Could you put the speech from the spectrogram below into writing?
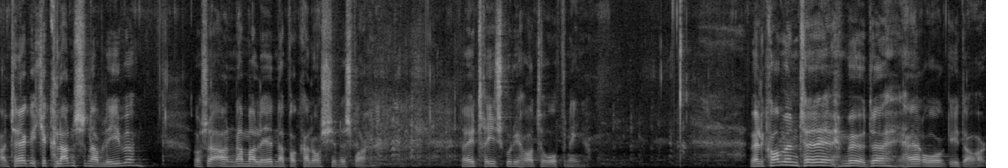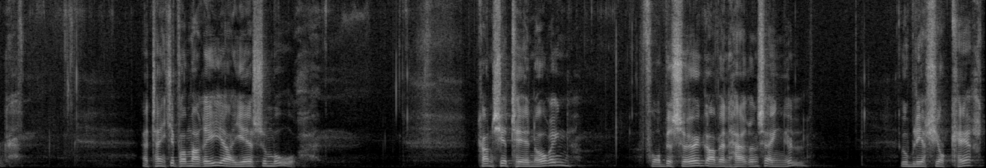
Han tar ikke klansen av livet. Og så Anna Malena på kalosjene sprang. De tre skulle de ha til åpning. Velkommen til møtet her òg i dag. Jeg tenker på Maria, Jesu mor. Kanskje tenåring får besøk av en Herrens engel. Hun blir sjokkert.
